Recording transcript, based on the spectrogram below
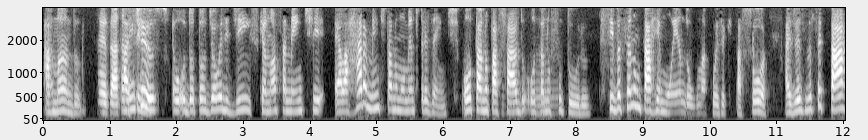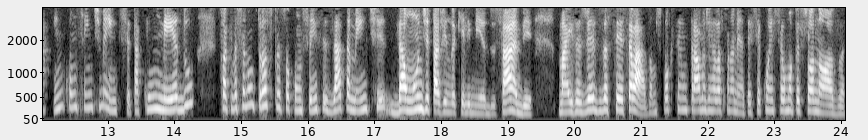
Armando, é exatamente assim, isso. O Dr. Joe ele diz que a nossa mente, ela raramente está no momento presente, ou está no passado, uhum. ou está no futuro. Se você não está remoendo alguma coisa que passou, às vezes você está inconscientemente, você está com medo, só que você não trouxe para sua consciência exatamente da onde está vindo aquele medo, sabe? Mas às vezes você, sei lá, vamos supor que você tem um trauma de relacionamento, aí você conheceu uma pessoa nova.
